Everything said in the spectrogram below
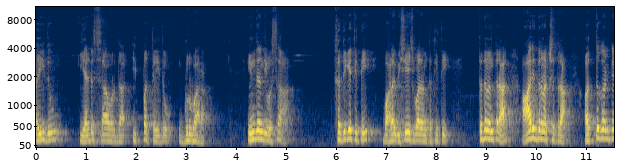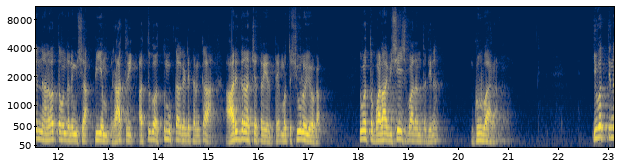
ಐದು ಎರಡು ಸಾವಿರದ ಇಪ್ಪತ್ತೈದು ಗುರುವಾರ. ಇಂದಿನ ದಿವಸ ಸದಿಗೆ ತಿಥಿ, ಬಹಳ ವಿಶೇಷವಾದಂಥ ತಿಥಿ. ತದನಂತರ ಆರಿದ್ರ ನಕ್ಷತ್ರ, ಹತ್ತು ಗಂಟೆ ನಲವತ್ತ ಒಂದು ನಿಮಿಷ ಪಿ ಎಂ ರಾತ್ರಿ ಹತ್ತುಗೂ ಹತ್ತು ಮುಕ್ಕಾಲು ಗಂಟೆ ತನಕ ಆರಿದ್ರ ನಕ್ಷತ್ರ ಇರುತ್ತೆ ಮತ್ತು ಶೂಲಯೋಗ. ಇವತ್ತು ಬಹಳ ವಿಶೇಷವಾದಂಥ ದಿನ ಗುರುವಾರ. ಇವತ್ತಿನ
